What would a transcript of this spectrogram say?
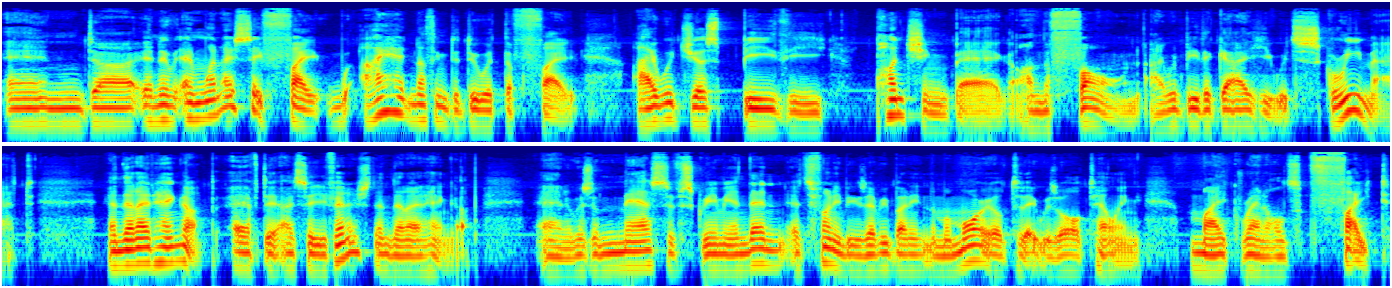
And, uh, and, and when I say fight, I had nothing to do with the fight. I would just be the punching bag on the phone. I would be the guy he would scream at and then I'd hang up after I'd say you finished, and then I'd hang up. And it was a massive screaming. And then it's funny because everybody in the memorial today was all telling Mike Reynolds fight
